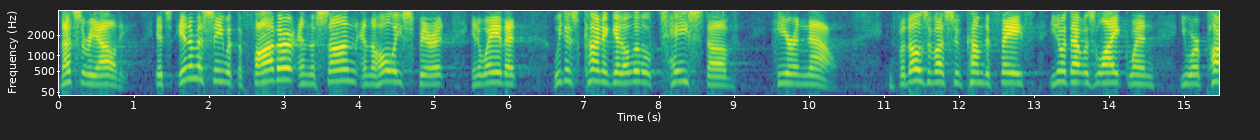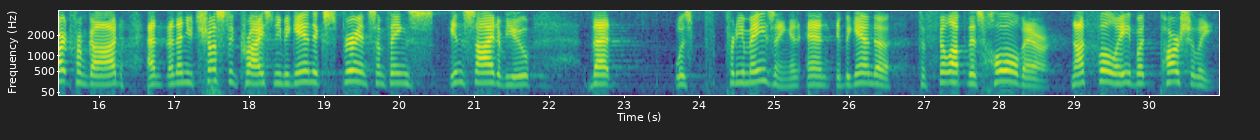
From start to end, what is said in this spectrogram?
That's the reality. It's intimacy with the Father and the Son and the Holy Spirit in a way that we just kind of get a little taste of here and now. And for those of us who've come to faith, you know what that was like when you were apart from God, and, and then you trusted Christ, and you began to experience some things inside of you that was pretty amazing. And, and it began to, to fill up this hole there, not fully, but partially.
